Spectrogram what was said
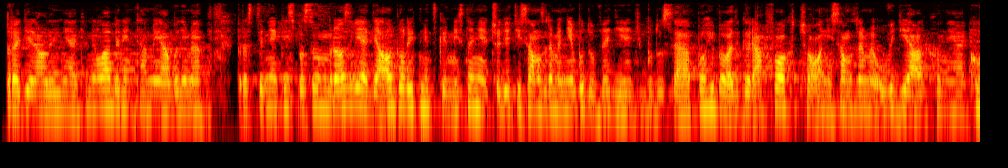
predierali nejakými labyrintami a budeme proste nejakým spôsobom rozvíjať algoritmické myslenie, čo deti samozrejme nebudú vedieť, budú sa pohybovať v grafoch, čo oni samozrejme uvidia ako nejakú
